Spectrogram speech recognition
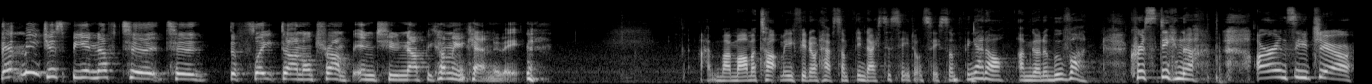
that may just be enough to, to deflate Donald Trump into not becoming a candidate. My mama taught me if you don't have something nice to say, don't say something at all. I'm going to move on. Christina, RNC chair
